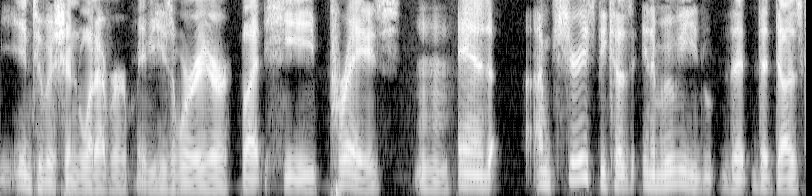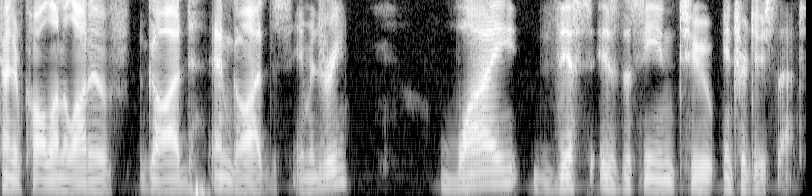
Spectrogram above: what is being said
intuition, whatever. Maybe he's a worrier, but he prays, and I'm curious because in a movie that that does kind of call on a lot of God and God's imagery, why this is the scene to introduce that?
